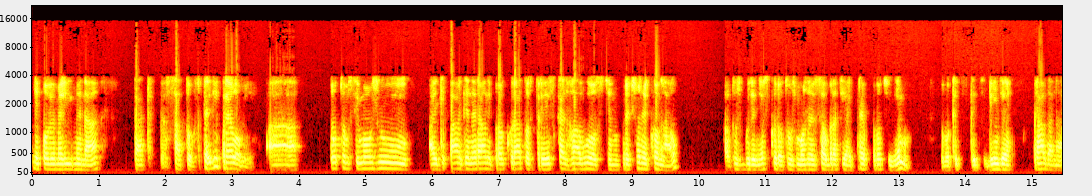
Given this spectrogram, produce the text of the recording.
nepovieme ich mená, tak sa to vtedy prelomí. A potom si môžu aj pán generálny prokurátor trieskať hlavu o stenu, prečo nekonal, ale to už bude neskoro, to už možno sa obratí aj pre, proti nemu. Lebo keď, keď vyjde pravda na,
